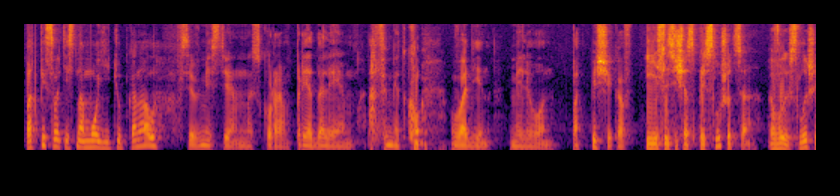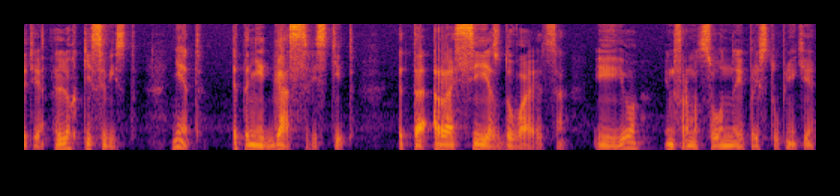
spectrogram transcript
Подписывайтесь на мой YouTube канал. Все вместе мы скоро преодолеем отметку в 1 миллион подписчиков. И если сейчас прислушаться, вы слышите легкий свист. Нет, это не газ свистит, это Россия сдувается. И ее информационные преступники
